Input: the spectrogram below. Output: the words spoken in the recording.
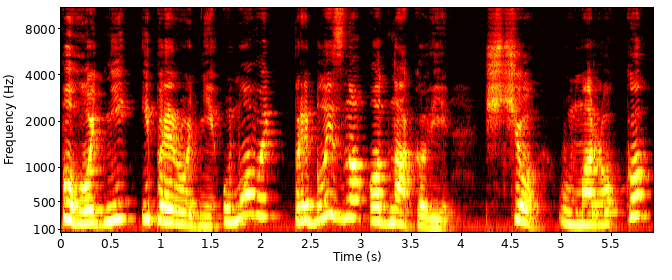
погодні і природні умови приблизно однакові, що у Марокко,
